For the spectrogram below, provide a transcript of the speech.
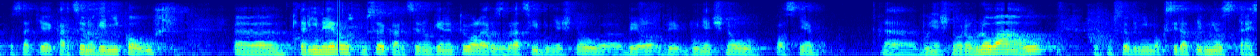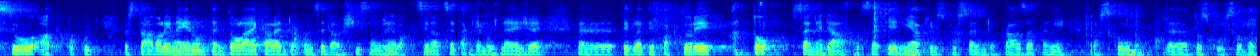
v podstatě karcinogenní kouř, eh, který nejenom způsobuje karcinogenitu, ale rozvrací buněčnou, eh, buněčnou, vlastně, buněčnou rovnováhu způsobením oxidativního stresu a pokud dostávali nejenom tento lék, ale dokonce další samozřejmě vakcinace, tak je možné, že eh, tyhle ty faktory, a to se nedá v podstatě nějakým způsobem dokázat ani proskoumat, eh, to způsobem.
